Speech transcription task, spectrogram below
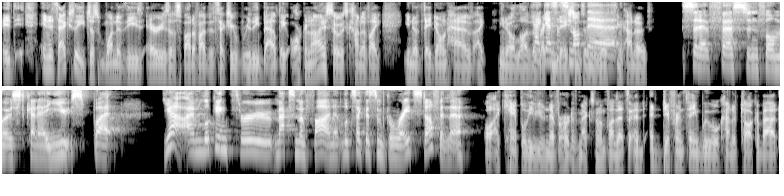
it, it, and it's actually just one of these areas of Spotify that's actually really badly organized. So it's kind of like, you know, they don't have like, you know, a lot of the yeah, recommendations in the list and kind of sort of first and foremost kind of use. But yeah, I'm looking through Maximum Fun. It looks like there's some great stuff in there. Well, I can't believe you've never heard of Maximum Fun. That's a, a different thing we will kind of talk about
